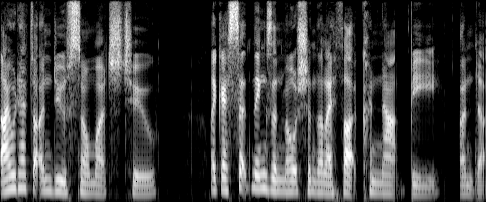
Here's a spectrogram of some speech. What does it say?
I would have to undo so much to, like I set things in motion that I thought could not be undone.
